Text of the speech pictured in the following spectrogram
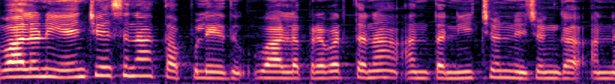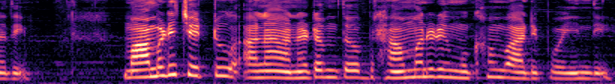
వాళ్ళను ఏం చేసినా తప్పులేదు వాళ్ళ ప్రవర్తన అంత నీచం నిజంగా అన్నది. మామిడి చెట్టు అలా అనటంతో బ్రాహ్మణుడి ముఖం వాడిపోయింది.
